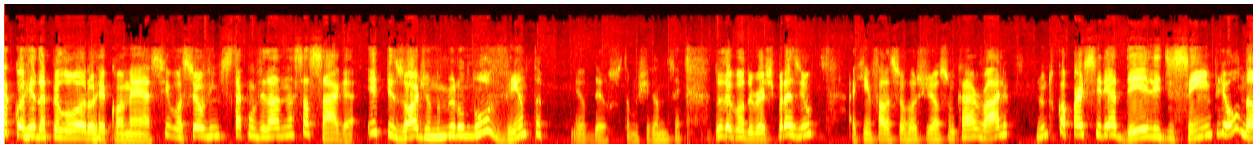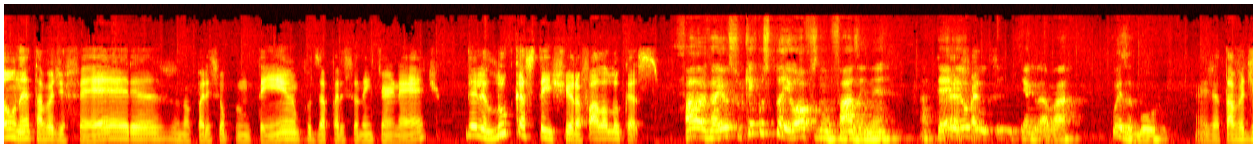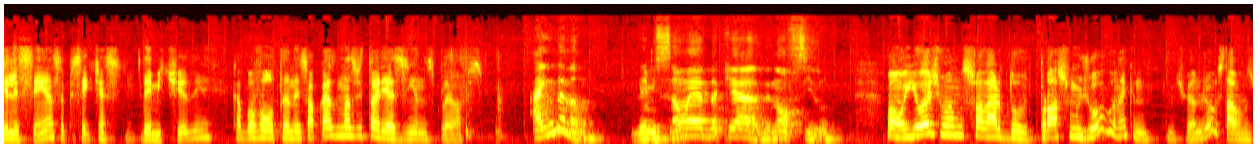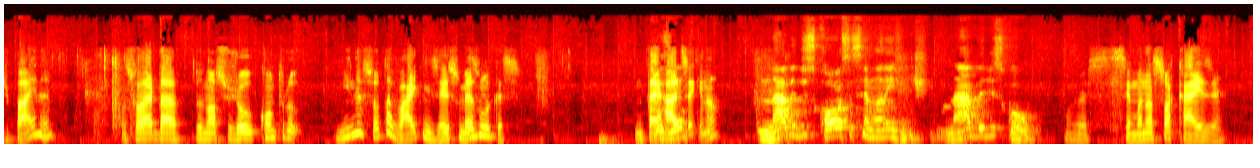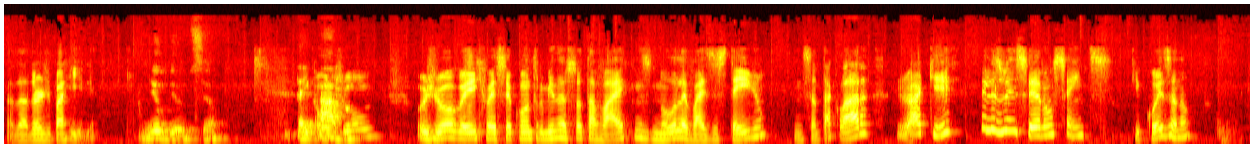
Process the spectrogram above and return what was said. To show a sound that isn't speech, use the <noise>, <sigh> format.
A corrida pelo ouro recomeça. E você, ouvinte, está convidado nessa saga. Episódio número 90. Meu Deus, estamos chegando 100. Do The Gold Rush Brasil. Aqui quem fala é seu host Gelson Carvalho. Junto com a parceria dele de sempre, ou não, né? Tava de férias, não apareceu por um tempo, desapareceu da internet. Dele, Lucas Teixeira. Fala, Lucas. Fala, Jailson, o que, que os playoffs não fazem, né? Até É, eu faz- voltei aqui a gravar. Coisa boa. É, Já tava de licença, pensei que tinha sido demitido e acabou voltando aí só por causa de umas vitoriazinhas nos playoffs. Ainda não. Demissão é daqui a no off-season. Bom, e hoje vamos falar do próximo jogo, né? Que não tivemos jogo, estávamos de bye, né? Vamos falar da- do nosso jogo contra o Minnesota Vikings, é isso mesmo, Lucas? Não tá Pois errado é. isso aqui, não? Nada de escola essa semana, hein, gente? Nada de escola. Semana só Kaiser, pra dar dor de barriga. Meu Deus do céu. Tá aí, Então, o, Pablo. jogo, o jogo aí que vai ser contra o Minnesota Vikings no Levi's Stadium, em Santa Clara, já que eles venceram os Saints. Que coisa, não?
